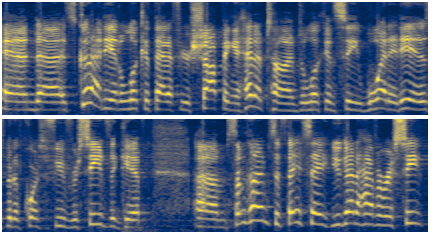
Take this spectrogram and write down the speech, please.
And uh, it's a good idea to look at that if you're shopping ahead of time to look and see what it is. But of course, if you've received the gift, um, sometimes if they say you got to have a receipt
